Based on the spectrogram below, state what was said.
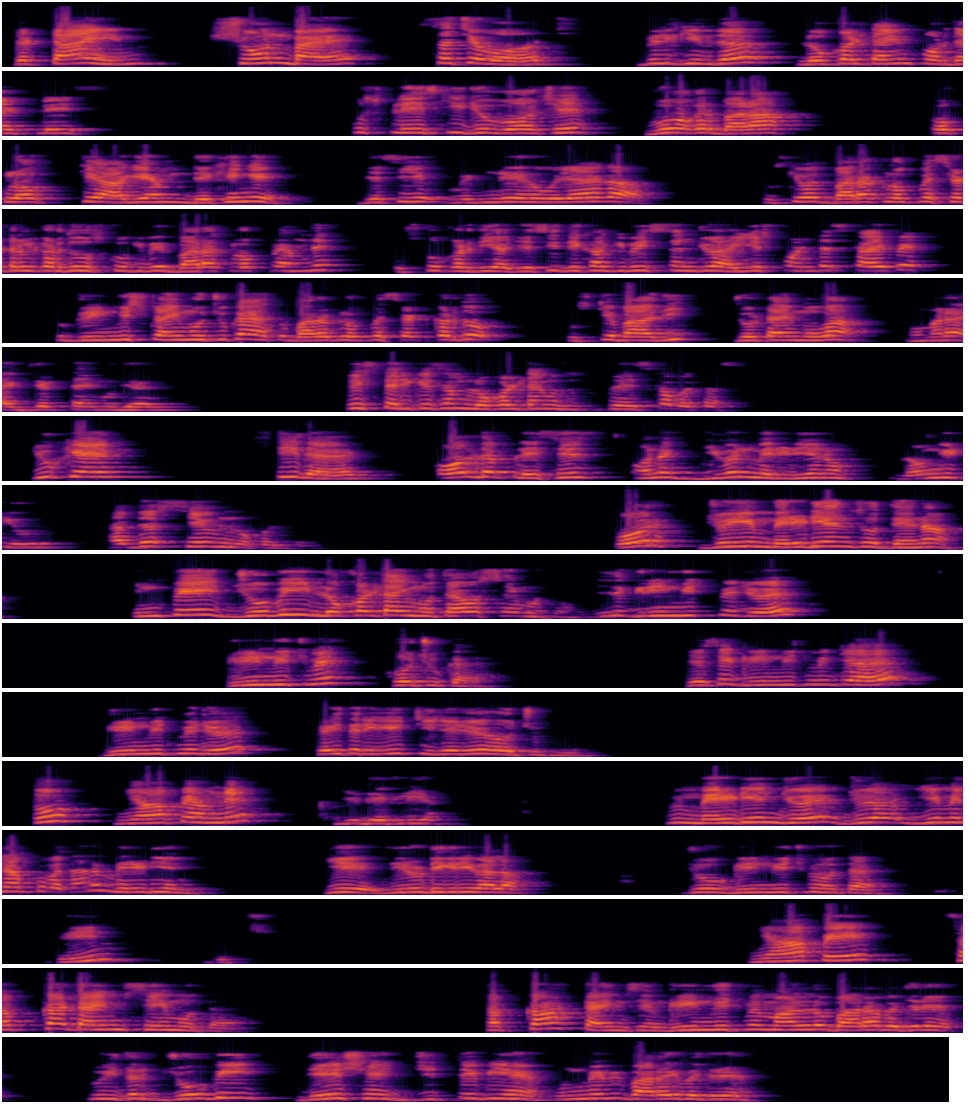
The time shown by such a watch will give the local time for that place. उस प्लेस की जो वॉच है, वो अगर 12 ओ क्लॉक के आगे हम देखेंगे, जैसे मिड डे हो जाएगा, उसके बाद 12 क्लॉक पे सेटल कर दो उसको कि भाई 12 क्लॉक पे हमने उसको कर दिया। जैसे देखा कि भाई सन जो हाईएस्ट पॉइंट है स्काई पे तो ग्रीनविच टाइम हो चुका है तो 12 क्लॉक पे सेट कर दो। उसके बाद ही जो टाइम होगा, वो हमारा एग्जैक्ट टाइम हो जाएगा। तो इस तरीके से हम लोकल टाइम उस प्लेस का बता सकते you can see that all the places on a given meridian of longitude have the same. और जो ये मेरिडियंस होते हैं ना, इन पे जो भी लोकल टाइम होता है, वो सेम होता है। जैसे ग्रीनविच पे जो है ग्रीनविच में हो चुका है। जैसे ग्रीनविच में क्या है? ग्रीनविच में जो है, कई तरीके की चीज़ें जो है हो चुकी है। तो यहाँ पे हमने ये देख लिया। मेरिडियन जो है, जो ये मैंने आपको बताया ना मेरिडियन ये ज़ीरो डिग्री वाला जो ग्रीनविच में होता है। ग्रीन विच यहाँ पे सबका टाइम सेम होता है। सबका टाइम सेम ग्रीनविच में मान लो 12 बज रहे हैं तो इधर जो भी देश हैं, जितने भी हैं, उनमें भी 12 ही बज रहे हैं।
